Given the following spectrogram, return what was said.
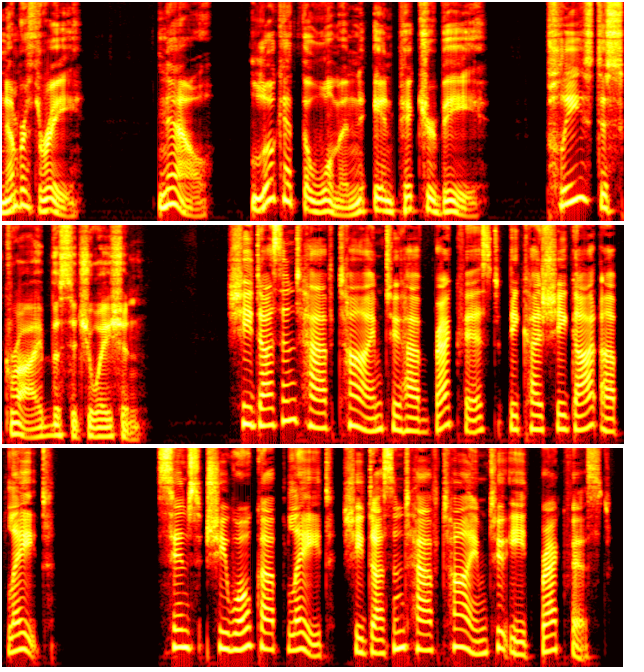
Number 3. Now, look at the woman in picture B. Please describe the situation. She doesn't have time to have breakfast because she got up late. Since she woke up late, she doesn't have time to eat breakfast.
